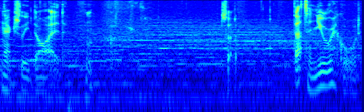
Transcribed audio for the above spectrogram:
And actually died. so, that's a new record.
